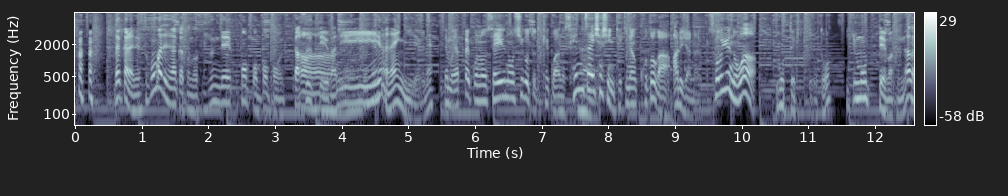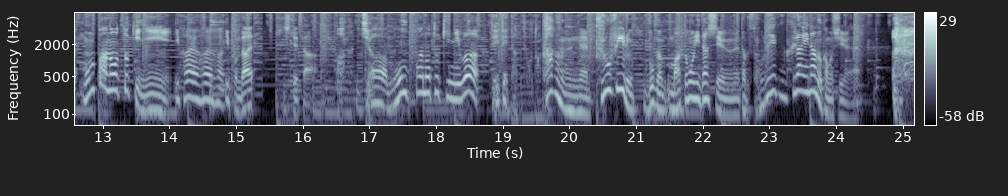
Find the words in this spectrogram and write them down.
だからねそこまでなんかその進んでポンポンポンポン出すっていう感じではないんだよね。でもやっぱりこの声優のお仕事って結構あの潜在写真的なことがあるじゃない？そういうのは持ってるってこ一応持ってますね。なんかモンパの時に一とはいはいはい。一本出してた。あじゃあモンパの時には出てたってこと？か多分ねプロフィール僕がまともに出してるのね。多分それぐらいなのかもしれない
